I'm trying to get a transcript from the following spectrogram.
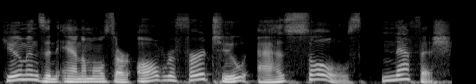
Humans and animals are all referred to as souls, nephesh.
